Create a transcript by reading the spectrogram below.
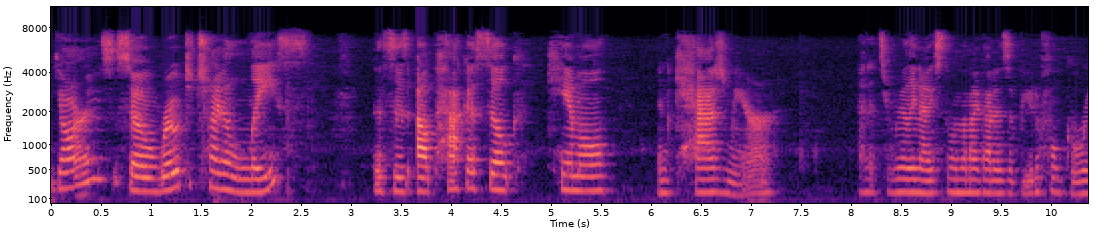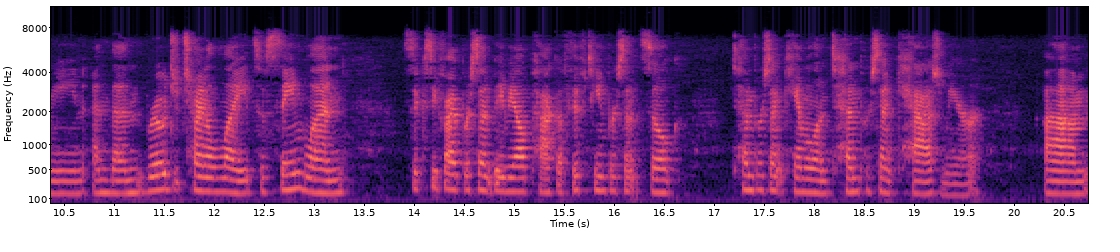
yarns. So Road to China lace this is alpaca silk, camel, and cashmere. And it's really nice. The one that I got is a beautiful green. And then Road to China Light. So same blend. 65% baby alpaca, 15% silk, 10% camel, and 10% cashmere. Um,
